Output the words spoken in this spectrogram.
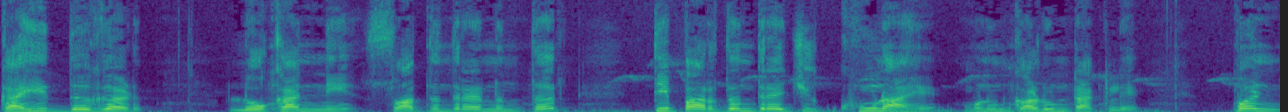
काही दगड लोकांनी स्वातंत्र्यानंतर ती पारतंत्र्याची खूण आहे म्हणून काढून टाकले. पण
